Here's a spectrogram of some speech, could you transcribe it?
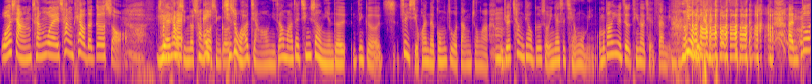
我想成为唱跳的歌手。唱跳型的创作型歌手，欸，其实我要讲哦，你知道吗？在青少年的那个最喜欢的工作当中啊，嗯、我觉得唱跳歌手应该是前五名。我们刚刚因为只有听到前三名，第五名 很多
